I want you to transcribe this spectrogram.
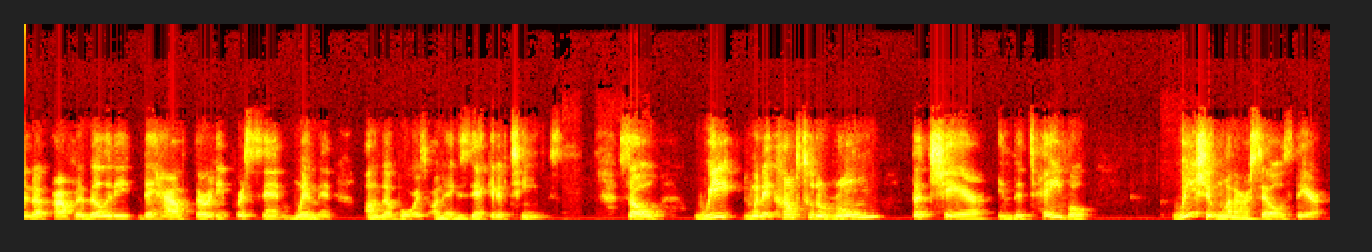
of the profitability, they have 30% women on the boards, on the executive teams. So we, when it comes to the room, the chair, and the table, we should want ourselves there.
